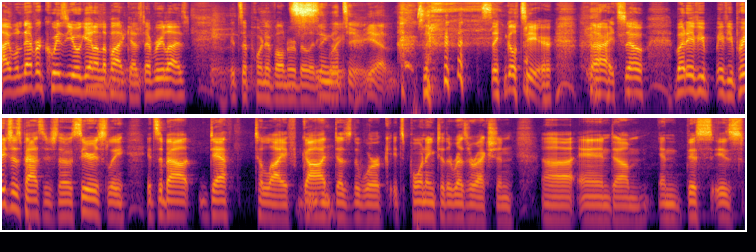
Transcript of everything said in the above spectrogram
I will never quiz you again on the podcast. I've realized it's a point of vulnerability. Single tear, yeah. single tear. All right. So, but if you if you preach this passage though seriously, it's about death to life. God does the work. It's pointing to the resurrection, uh, and um, and this is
